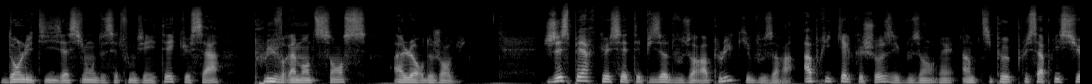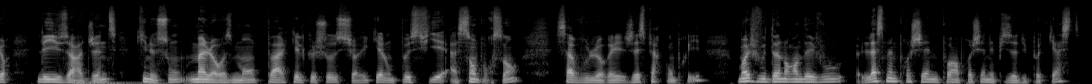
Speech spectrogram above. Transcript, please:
dans l'utilisation de cette fonctionnalité que ça plus vraiment de sens à l'heure d'aujourd'hui. J'espère que cet épisode vous aura plu, qu'il vous aura appris quelque chose et que vous en aurez un petit peu plus appris sur les user agents qui ne sont malheureusement pas quelque chose sur lesquels on peut se fier à 100%. Ça, vous l'aurez, j'espère, compris. Moi, je vous donne rendez-vous la semaine prochaine pour un prochain épisode du podcast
